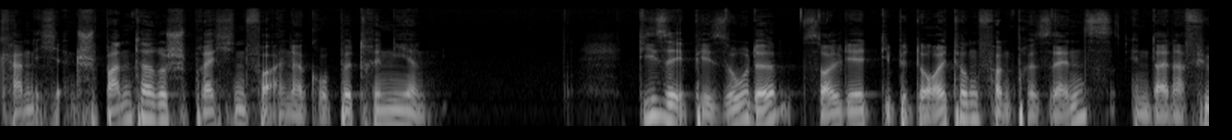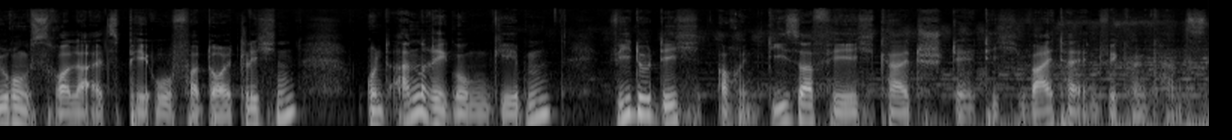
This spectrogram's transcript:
kann ich entspanntere Sprechen vor einer Gruppe trainieren? Diese Episode soll dir die Bedeutung von Präsenz in deiner Führungsrolle als PO verdeutlichen und Anregungen geben, wie du dich auch in dieser Fähigkeit stetig weiterentwickeln kannst.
